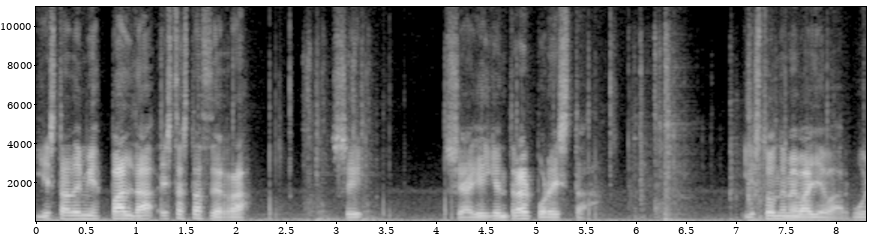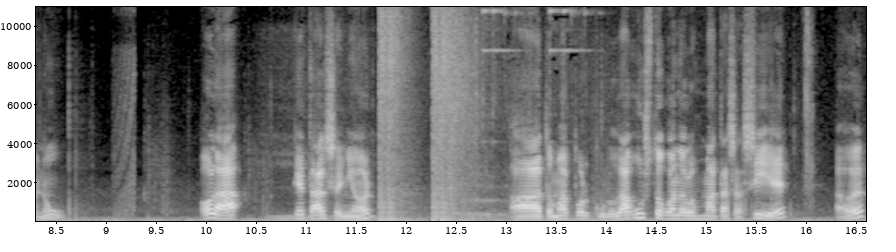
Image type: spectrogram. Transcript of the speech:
Y esta de mi espalda, esta está cerrada. Sí. O sea, aquí hay que entrar por esta. ¿Y esto dónde me va a llevar? Bueno. Hola. ¿Qué tal, señor? A tomar por culo. Da gusto cuando los matas así, ¿eh? A ver.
